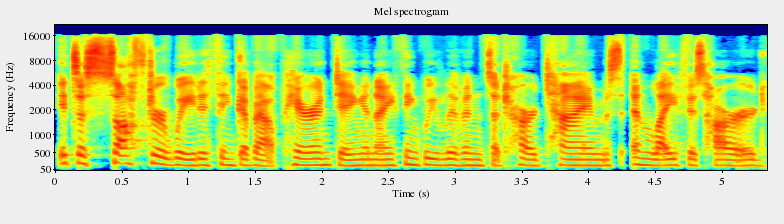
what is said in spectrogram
it's a softer way to think about parenting. And I think we live in such hard times and life is hard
